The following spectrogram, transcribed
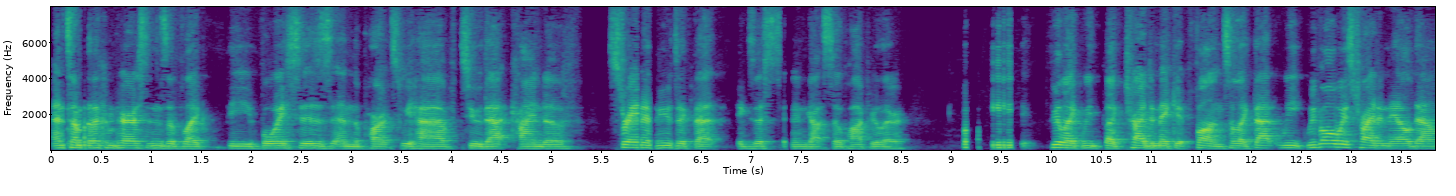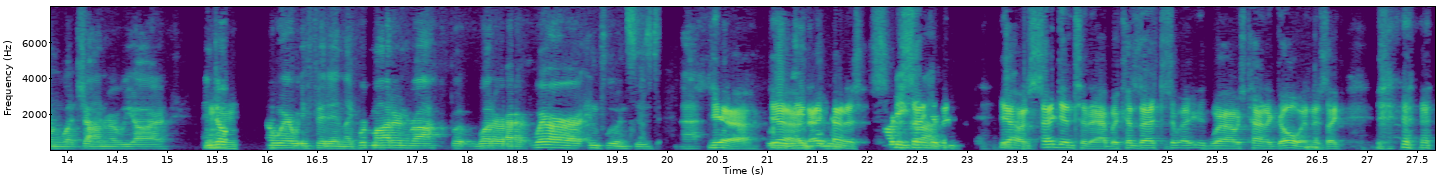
and some of the comparisons of like the voices and the parts we have to that kind of strain of music that existed and got so popular. But we feel like we like tried to make it fun. So like that week we've always tried to nail down what genre we are and don't know where we fit in. Like we're modern rock, but what are our where are our influences in that? Yeah, yeah, that kind of Party second. Yeah, I was segueing to that because that's where I was kind of going. It's like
